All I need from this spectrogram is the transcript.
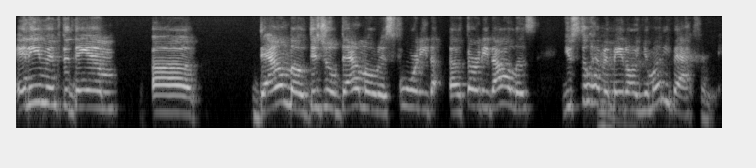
and even if the damn uh download digital download is 40 uh, 30 dollars you still haven't made all your money back from me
